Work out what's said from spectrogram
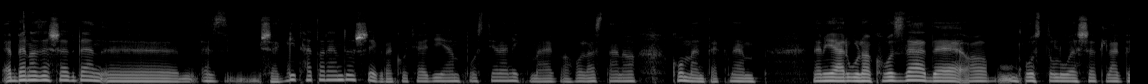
Ebben az esetben ez segíthet a rendőrségnek, hogyha egy ilyen poszt jelenik meg, ahol aztán a kommentek nem nem járulnak hozzá, de a posztoló esetleg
